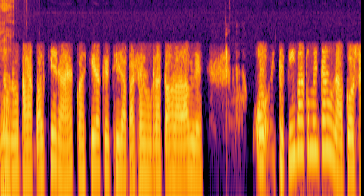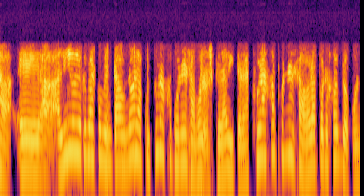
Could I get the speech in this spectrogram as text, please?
No, no, para cualquiera, ¿eh? cualquiera que quiera pasar un rato agradable o te iba a comentar una cosa, eh, al hilo de lo que me has comentado, ¿no? La cultura japonesa, bueno, es que la literatura japonesa, ahora por ejemplo con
